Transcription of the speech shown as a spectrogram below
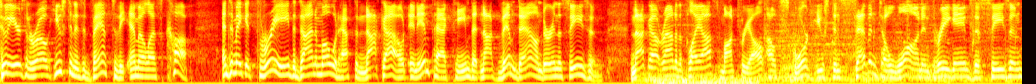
Two years in a row, Houston has advanced to the MLS Cup. And to make it three, the Dynamo would have to knock out an impact team that knocked them down during the season. Knockout round of the playoffs, Montreal outscored Houston 7 to 1 in three games this season.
